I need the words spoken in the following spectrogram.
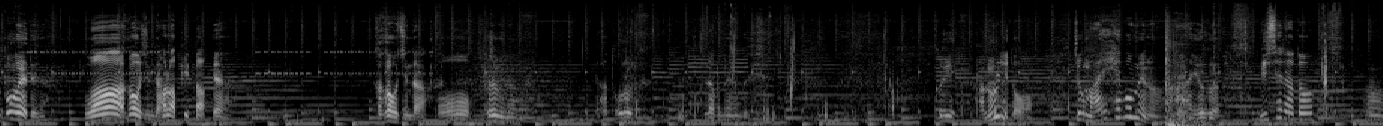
뽑아야 돼. 와, 가까워진다. 바로 앞에 있다. 야, 가까워진다. 오, 그러면은 야 돌을 잡아내는 거지. 그리 안 올리도 지금 많이 해보면은 아 여기 미세라도 어,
